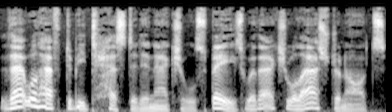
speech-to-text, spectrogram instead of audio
That will have to be tested in actual space with actual astronauts,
